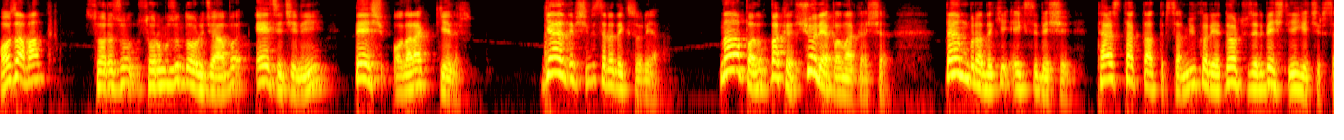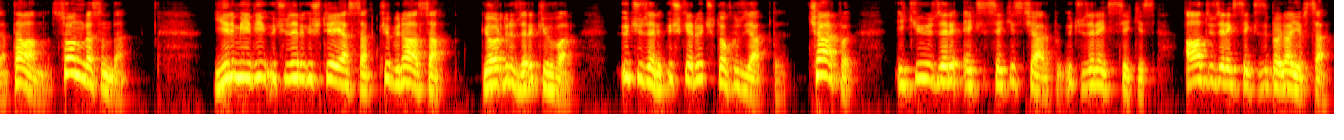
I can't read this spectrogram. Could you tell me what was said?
O zaman sorusu, sorumuzun doğru cevabı E seçeneği 5 olarak gelir. Geldim şimdi sıradaki soruya. Ne yapalım? Bakın şöyle yapalım arkadaşlar. Ben buradaki eksi 5'i ters takla attırsam yukarıya 4 üzeri 5 diye geçirsem tamam mı? Sonrasında 27'yi 3 üzeri 3 diye yazsam kübünü alsam gördüğünüz üzere kübü var. 3 üzeri 3 kere 3 9 yaptı. Çarpı 2 üzeri eksi 8 çarpı 3 üzeri eksi 8 6 üzeri eksi 8'i böyle ayırsam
